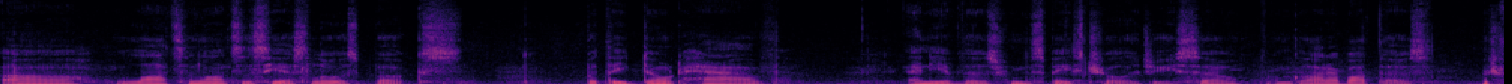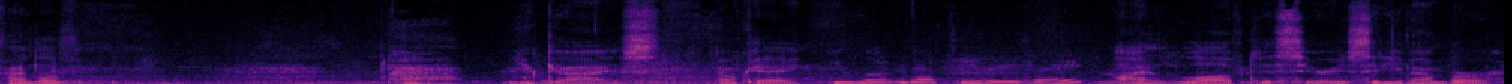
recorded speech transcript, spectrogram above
uh, lots and lots of C.S. Lewis books, but they don't have any of those from the Space Trilogy, so I'm glad I bought those. What'd you find, love? you guys. Okay, You loved that series, right? I loved this series City of Ember,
